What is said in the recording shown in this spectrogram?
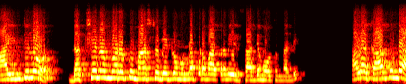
ఆ ఇంటిలో దక్షిణం వరకు మాస్టర్ బెడ్రూమ్ ఉన్నప్పుడు మాత్రమే ఇది సాధ్యమవుతుందండి. అలా కాకుండా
